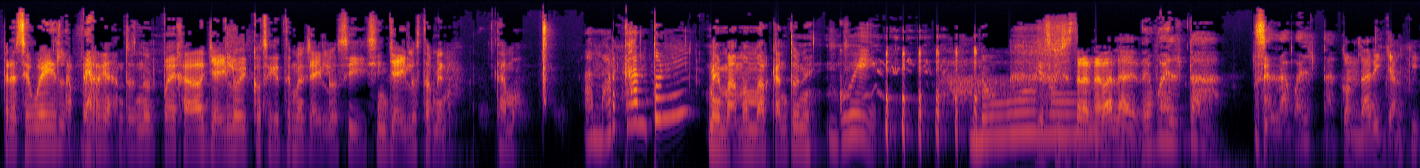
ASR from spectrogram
Pero ese güey es la verga. Entonces no le puede dejar a J-Lo y conseguirte más J-Lo. Sí, sin J-Lo también. Te amo. ¿A Marc Anthony? Me mama Marc Anthony. Güey. No. Y escuchaste la nueva, la de De vuelta, a la vuelta, con Daddy Yankee.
